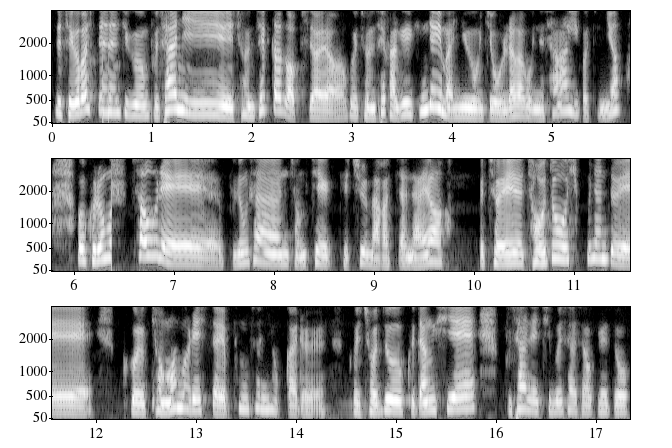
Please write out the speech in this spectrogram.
근데 제가 봤을 때는 지금 부산이 전세가가 없어요. 그 전세 가격이 굉장히 많이 이제 올라가고 있는 상황이거든요. 뭐 그런 거 서울에 부동산 정책 대출 막았잖아요. 그 저의 저도 19년도에 그걸 경험을 했어요. 풍선 효과를. 그래서 저도 그 당시에 부산에 집을 사서 그래도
